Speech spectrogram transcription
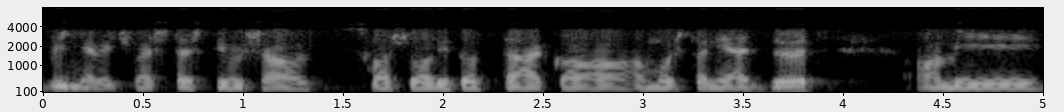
Vinyevics mester stílusához hasonlították a, a mostani edzőt, ami,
